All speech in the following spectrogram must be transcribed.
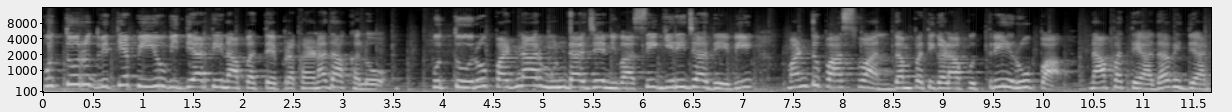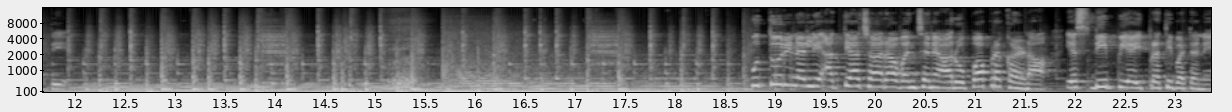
ಪುತ್ತೂರು ದ್ವಿತೀಯ ಪಿಯು ವಿದ್ಯಾರ್ಥಿ ನಾಪತ್ತೆ ಪ್ರಕರಣ ದಾಖಲು. ಪುತ್ತೂರು ಪಡ್ನಾರ್ ಮುಂಡಾಜೆ ನಿವಾಸಿ ಗಿರಿಜಾದೇವಿ ಮಂಟು ಪಾಸ್ವಾನ್ ದಂಪತಿಗಳ ಪುತ್ರಿ ರೂಪಾ ನಾಪತ್ತೆಯಾದ ವಿದ್ಯಾರ್ಥಿ. ಪುತ್ತೂರಿನಲ್ಲಿ ಅತ್ಯಾಚಾರ, ವಂಚನೆ ಆರೋಪ ಪ್ರಕರಣ, ಎಸ್ಡಿಪಿಐ ಪ್ರತಿಭಟನೆ.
